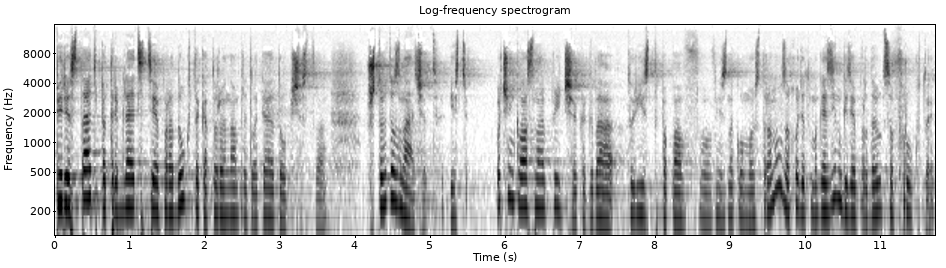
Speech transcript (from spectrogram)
перестать потреблять те продукты, которые нам предлагает общество. Что это значит? Есть очень классная притча, когда турист, попав в незнакомую страну, заходит в магазин, где продаются фрукты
